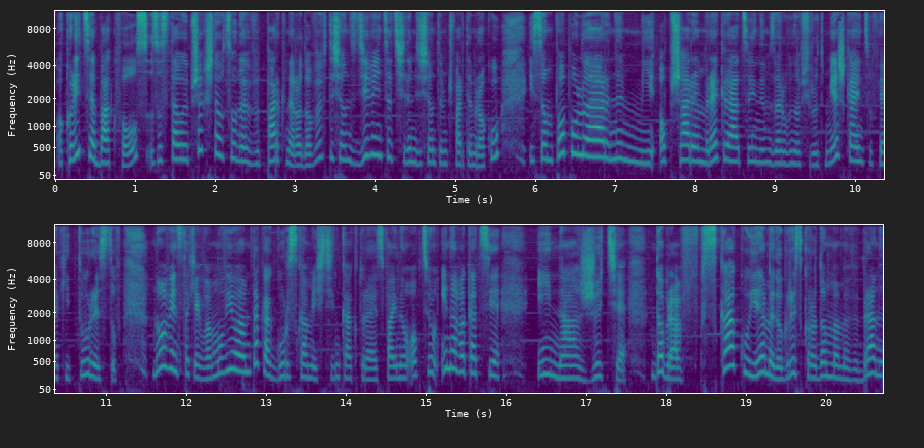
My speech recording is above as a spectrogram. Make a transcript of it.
Okolice Buck Falls zostały przekształcone w Park Narodowy w 1974 roku i są popularnym obszarem rekreacyjnym zarówno wśród mieszkańców, jak i turystów. No więc tak jak Wam mówiłam, taka górska mieścinka, która jest fajną opcją i na wakacje, i na życie. Dobra, wskakujemy do gry, skoro dom mamy wybrany.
